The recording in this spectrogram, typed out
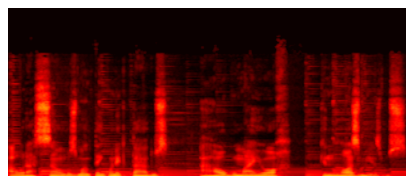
a oração nos mantém conectados a algo maior que nós mesmos.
